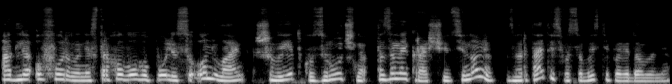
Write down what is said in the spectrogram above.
А для оформлення страхового полісу онлайн швидко, зручно та за найкращою ціною звертайтесь в особисті повідомлення.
